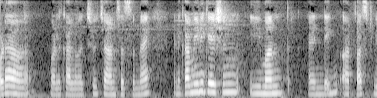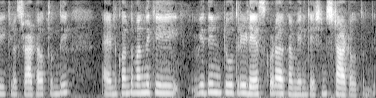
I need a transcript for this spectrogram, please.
కూడా వాళ్ళు కలవచ్చు ఛాన్సెస్ ఉన్నాయి. అండ్ కమ్యూనికేషన్ ఈ మంత్ ఎండింగ్ ఆర్ ఫస్ట్ వీక్లో స్టార్ట్ అవుతుంది. అండ్ కొంతమందికి విదిన్ టూ త్రీ డేస్ కూడా కమ్యూనికేషన్ స్టార్ట్ అవుతుంది.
